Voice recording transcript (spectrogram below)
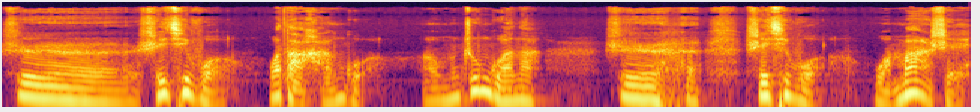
是谁欺负我，我打韩国啊？我们中国呢？是谁欺负我，我骂谁？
